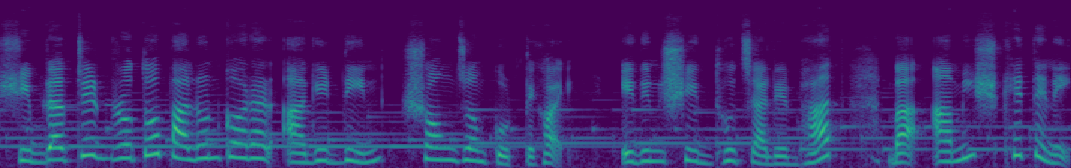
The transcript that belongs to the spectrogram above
শিবরাত্রির ব্রত পালন করার আগের দিন সংযম করতে হয়। এদিন সিদ্ধ চালের ভাত বা আমিষ খেতে নেই।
